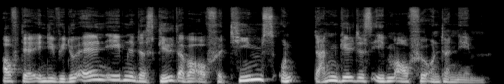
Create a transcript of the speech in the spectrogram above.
auf der individuellen Ebene, das gilt aber auch für Teams und dann gilt es eben auch für Unternehmen.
